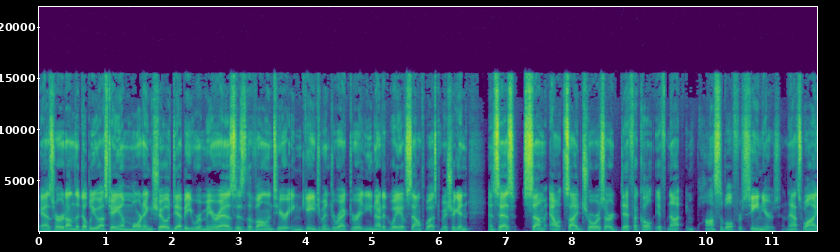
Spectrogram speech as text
As heard on the WSJM Morning Show, Debbie Ramirez is the volunteer engagement director at United Way of Southwest Michigan and says some outside chores are difficult, if not impossible, for seniors, and that's why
